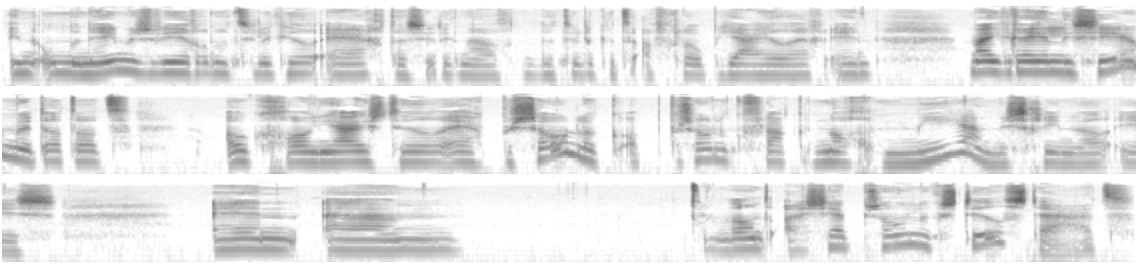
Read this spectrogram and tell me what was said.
in de ondernemerswereld natuurlijk heel erg. Daar zit ik nou natuurlijk het afgelopen jaar heel erg in. Maar ik realiseer me dat dat ook gewoon juist heel erg persoonlijk, op persoonlijk vlak nog meer misschien wel is. En um, want als jij persoonlijk stilstaat,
